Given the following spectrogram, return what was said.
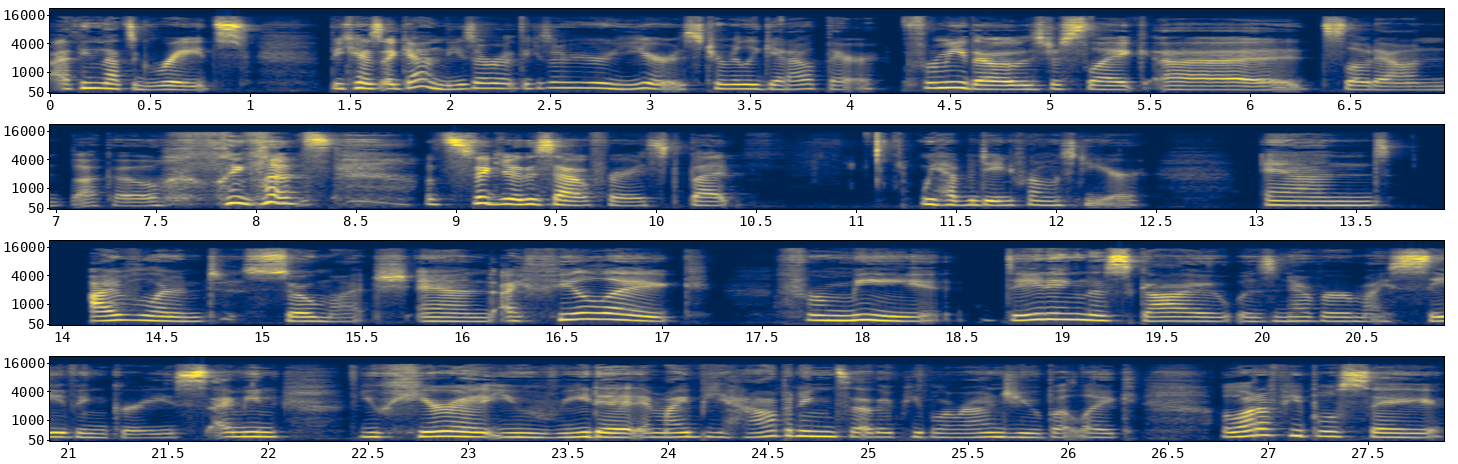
I think that's great because again these are these are your years to really get out there for me though it was just like uh slow down bucko like let's let's figure this out first but we have been dating for almost a year and i've learned so much and i feel like for me dating this guy was never my saving grace i mean you hear it you read it it might be happening to other people around you but like a lot of people say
